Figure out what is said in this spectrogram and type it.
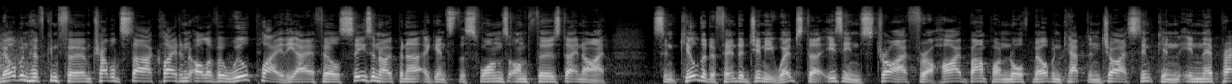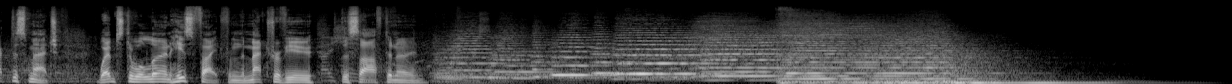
Melbourne have confirmed troubled star Clayton Oliver will play the AFL season opener against the Swans on Thursday night. St Kilda defender Jimmy Webster is in strife for a high bump on North Melbourne captain Jy Simpkin in their practice match. Webster will learn his fate from the match review this afternoon.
